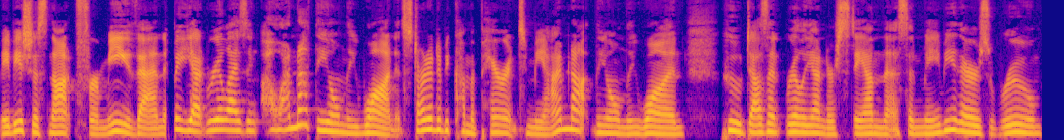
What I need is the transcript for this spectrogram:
maybe it's just not for me then. But yet realizing, oh, I'm not the only one. It started to become apparent to me. I'm not the only one who doesn't really understand this. And maybe there's room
